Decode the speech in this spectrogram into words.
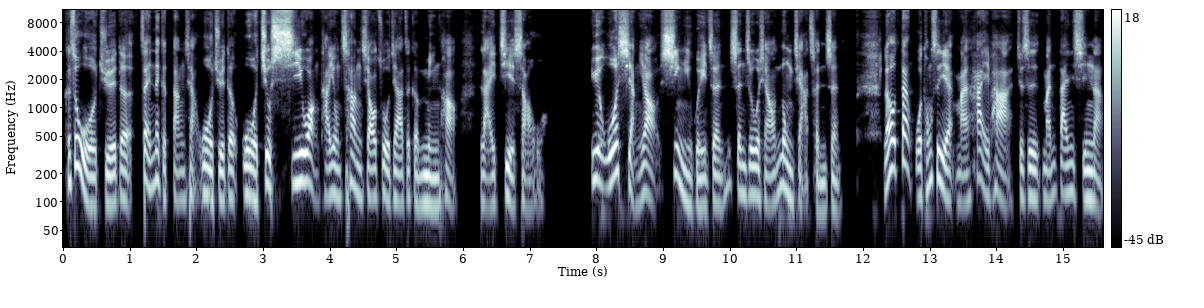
可是我觉得在那个当下，我觉得我就希望他用畅销作家这个名号来介绍我，因为我想要信以为真，甚至我想要弄假成真。然后，但我同时也蛮害怕，就是蛮担心呐。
